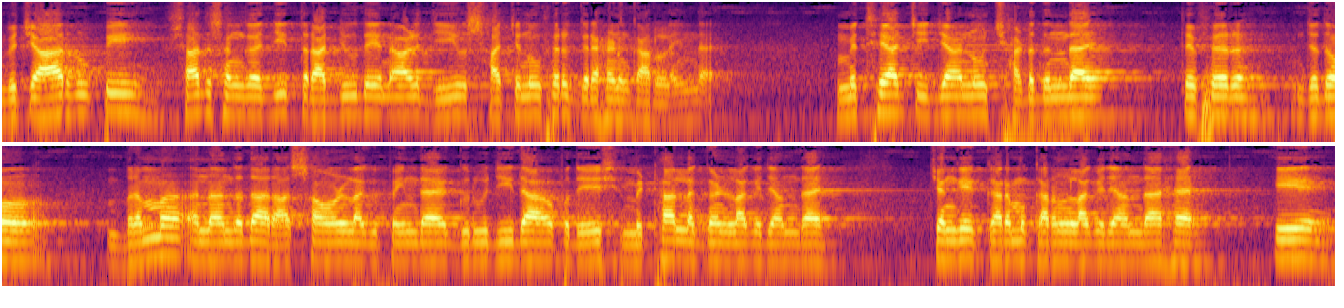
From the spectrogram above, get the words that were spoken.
ਵਿਚਾਰ ਰੂਪੀ ਸਾਧ ਸੰਗਤ ਜੀ ਤਰਾਜੂ ਦੇ ਨਾਲ ਜੀਵ ਸੱਚ ਨੂੰ ਫਿਰ ਗ੍ਰਹਿਣ ਕਰ ਲੈਂਦਾ ਮਿੱਥਿਆ ਚੀਜ਼ਾਂ ਨੂੰ ਛੱਡ ਦਿੰਦਾ ਹੈ ਤੇ ਫਿਰ ਜਦੋਂ ਬ੍ਰਹਮਾ ਆਨੰਦ ਦਾ ਰਸ ਆਉਣ ਲੱਗ ਪੈਂਦਾ ਹੈ, ਗੁਰੂ ਜੀ ਦਾ ਉਪਦੇਸ਼ ਮਿੱਠਾ ਲੱਗਣ ਲੱਗ ਜਾਂਦਾ ਹੈ, ਚੰਗੇ ਕਰਮ ਕਰਨ ਲੱਗ ਜਾਂਦਾ ਹੈ। ਇਹ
